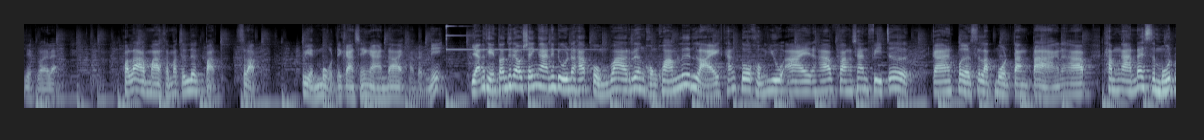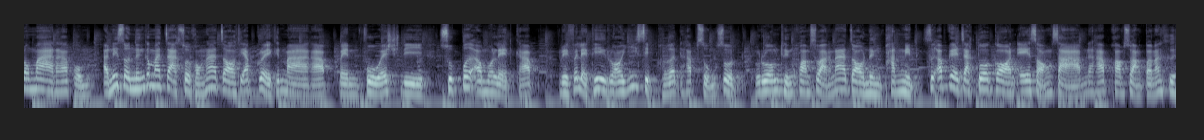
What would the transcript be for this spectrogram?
เรียบร้อยแล้วพอลากมาสามารถจะเลือกปัดสลับเปลี่ยนโหมดในการใช้งานได้ครับแบบนี้ อย่างที่เห็นตอนที่เราใช้งานให้ดูนะครับ ผมว่าเรื่องของความลื่นไหลทั้งตัวของ UI นะครับฟังก์ชันฟีเจอร์ การเปิดสลับโหมดต่างๆนะครับทำงานได้สมูทมากๆนะครับผมอันนี้ส่วนหนึ่งก็มาจากส่วนของหน้าจอที่อัปเกรดขึ้นมาครับเป็น Full HD Super AMOLED ครับ refresh rate ที่ 120 Hz ครับสูงสุด รวมถึงความสว่างหน้าจอ 1,000 นิต ซึ่งอัปเกรดจากตัวก่อน A23 นะครับความสว่างตอนนั้นคือ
